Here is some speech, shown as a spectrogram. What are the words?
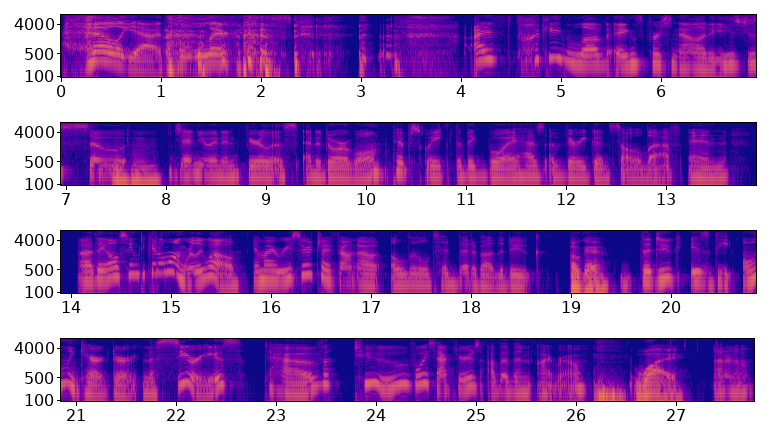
Hell yeah, it's hilarious. I fucking love Aang's personality. He's just so genuine and fearless and adorable. Pipsqueak, the big boy, has a very good solid laugh, and uh, they all seem to get along really well. In my research, I found out a little tidbit about the Duke. okay The Duke is the only character in the series to have two voice actors other than Iroh. why I don't know.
